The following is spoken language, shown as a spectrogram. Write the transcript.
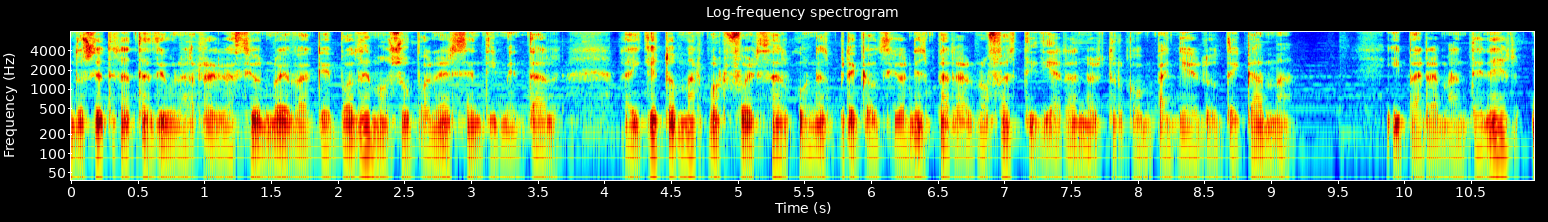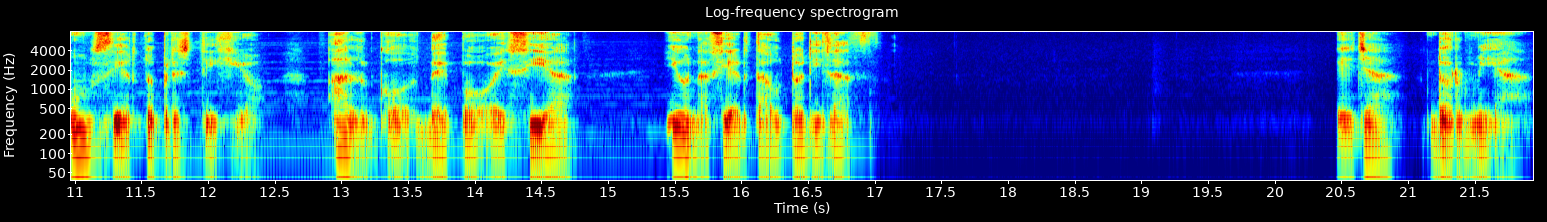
Cuando se trata de una relación nueva que podemos suponer sentimental, hay que tomar por fuerza algunas precauciones para no fastidiar a nuestro compañero de cama y para mantener un cierto prestigio algo de poesía y una cierta autoridad. Ella dormía.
